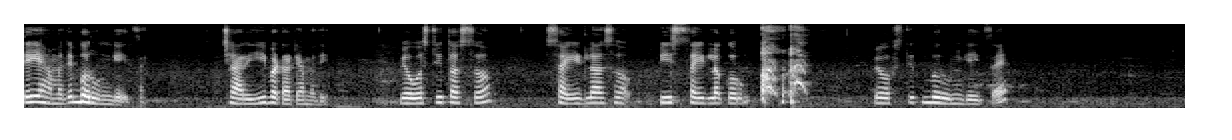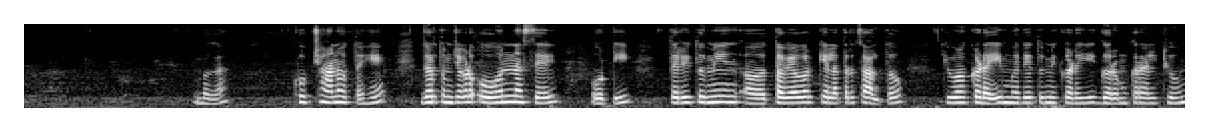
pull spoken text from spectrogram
ते ह्यामध्ये भरून घ्यायचं आहे. चारही बटाट्यामध्ये. व्यवस्थित असं साईडला असं पीस साईडला करून व्यवस्थित भरून घ्यायचं आहे. बघा. खूप छान होतं हे. जर तुमच्याकडं ओव्हन नसेल ओटी तरी तुम्ही तव्यावर केला तर चालतं किंवा कढईमध्ये तुम्ही कढई गरम करायला ठेवून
